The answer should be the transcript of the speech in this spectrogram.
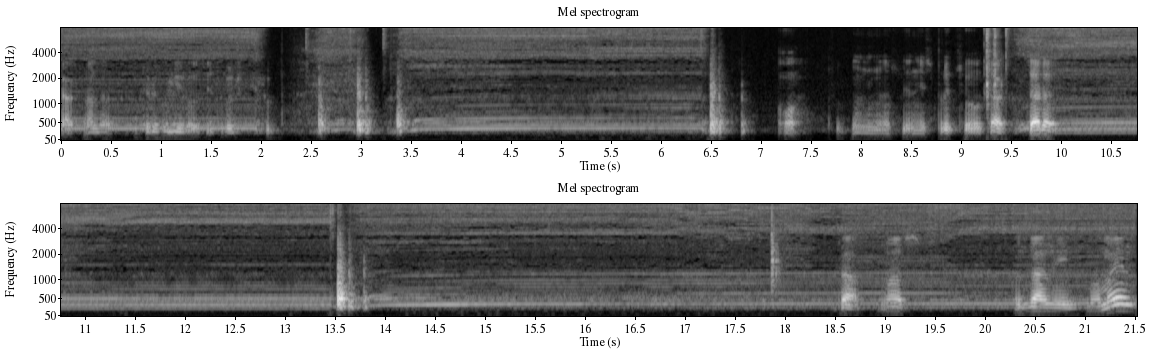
Так, надо отрегулировать трошки, щоб. О, тут у нас він не спрацьовував. Так, зараз. Так, у нас в даний момент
